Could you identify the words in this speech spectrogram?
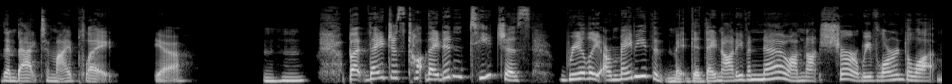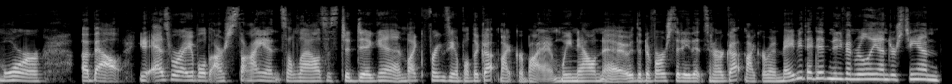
then back to my plate. Yeah. Mm-hmm. But they just taught, they didn't teach us really, or maybe the, did they not even know? I'm not sure. We've learned a lot more about, you know, as we're able to, our science allows us to dig in. Like, for example, the gut microbiome. We now know the diversity that's in our gut microbiome. Maybe they didn't even really understand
